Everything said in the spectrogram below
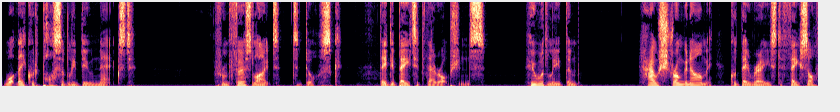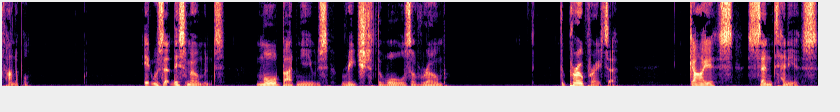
what they could possibly do next. From first light to dusk, they debated their options. Who would lead them? How strong an army could they raise to face off Hannibal? It was at this moment more bad news reached the walls of Rome. The propraetor, Gaius Centenius,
